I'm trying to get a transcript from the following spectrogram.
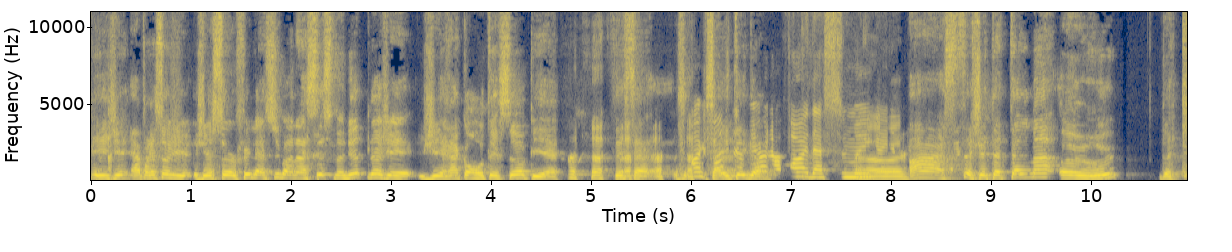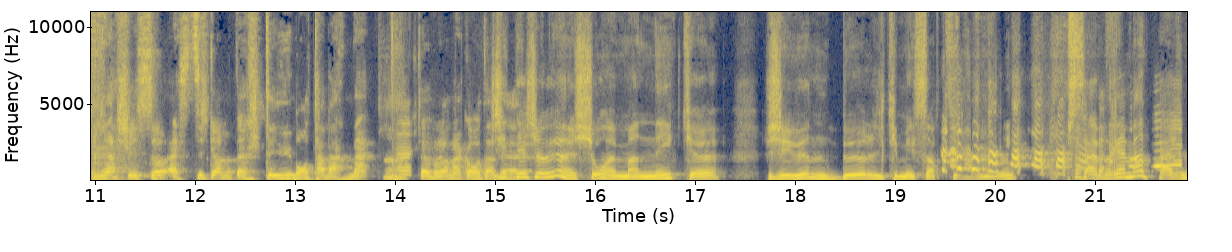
Et j'ai- après ça, j'ai, j'ai surfé là-dessus pendant six minutes, là, j'ai, j'ai raconté ça, puis euh, tu sais, ça, Ah, ça, ça a été affaire d'assumer. Ah. Ah, j'étais tellement heureux de cracher ça. Asti, comme, t'as- eu mon tabarnak. J'étais vraiment content. J'ai de- déjà eu un show un moment donné que j'ai eu une bulle qui m'est sortie du nez. Puis ça a vraiment paru.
